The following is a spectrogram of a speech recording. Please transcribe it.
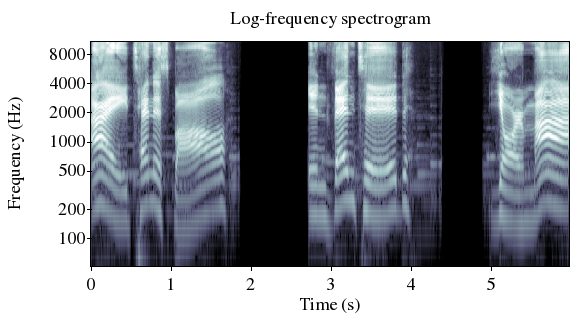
I, tennis ball, invented your mom.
